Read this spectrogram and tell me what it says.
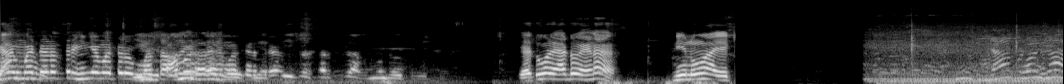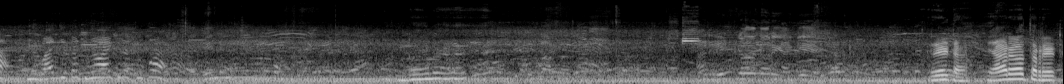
ಹೆಂಗ್ ಮಾತಾಡತ್ರಿ ಹಿಂಗೆ ಮಾತಾಡೋ ಎತ್ತುಗಳು ಎರಡು ಏನ ನೀನು ರೇಟಾ ಯಾರು ಹೇಳ್ತಾರೆ ರೇಟ್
